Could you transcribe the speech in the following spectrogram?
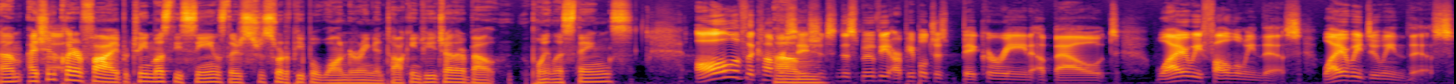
Um, I Uh, should clarify between most of these scenes, there's just sort of people wandering and talking to each other about pointless things. all of the Um, conversations in this movie are people just bickering about why are we following this? Why are we doing this?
